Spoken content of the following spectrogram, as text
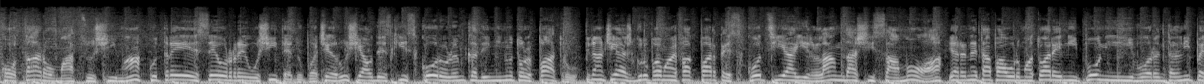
Kotaro Matsushima, cu trei eseuri reușite, după ce rușii au deschis scorul încă din minutul 4. Din aceeași grupă mai fac parte Scoția, Irlanda și Samoa, iar în etapa următoare niponii vor întâlni pe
